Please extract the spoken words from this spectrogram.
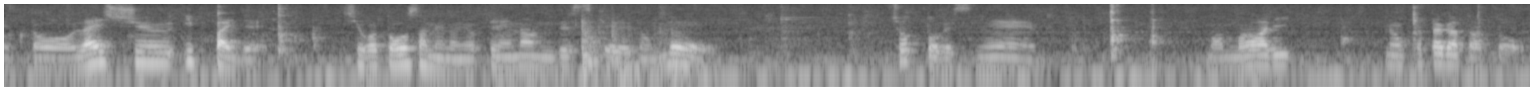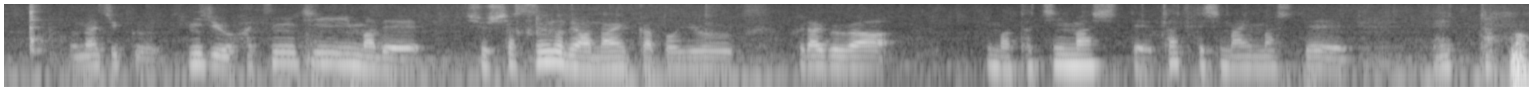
えっと、来週いっぱいで仕事納めの予定なんですけれどもちょっとですね、まあ、周りの方々と同じく28日まで出社するのではないかというフラグが今立ちまして立ってしまいましてえっと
